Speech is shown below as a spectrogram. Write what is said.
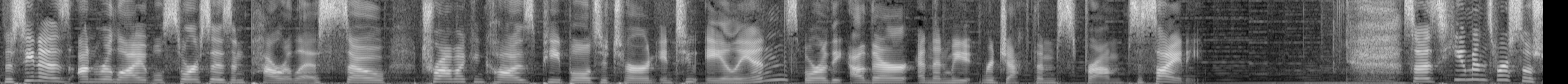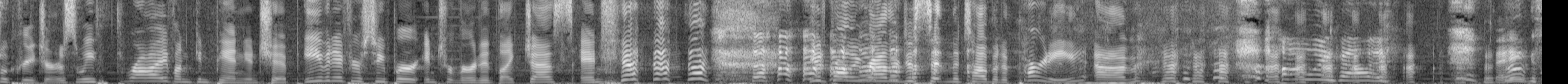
They're seen as unreliable sources and powerless. So, trauma can cause people to turn into aliens or the other, and then we reject them from society. So, as humans, we're social creatures. We thrive on companionship, even if you're super introverted like Jess, and you'd probably rather just sit in the tub at a party. Um, oh my god. Thanks.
